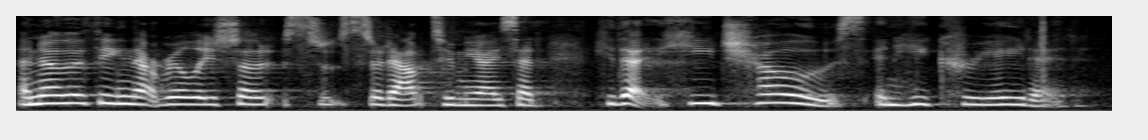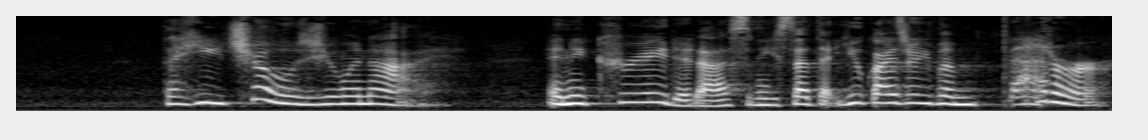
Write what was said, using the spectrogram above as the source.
Another thing that really stood out to me, I said he, that he chose and he created. That he chose you and I. And he created us, and he said that you guys are even better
